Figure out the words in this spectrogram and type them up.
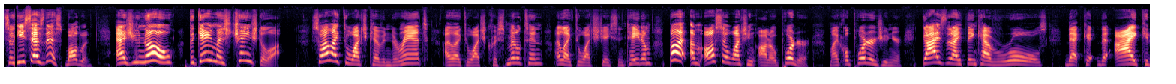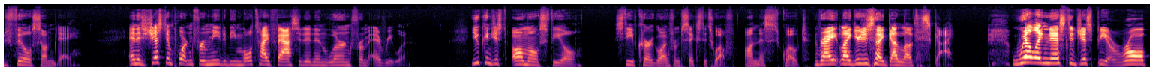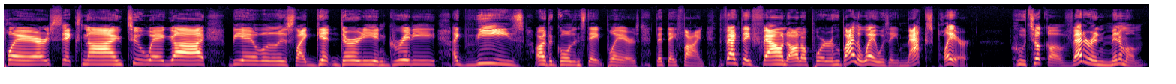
So he says this, Baldwin, as you know, the game has changed a lot. So I like to watch Kevin Durant. I like to watch Khris Middleton. I like to watch Jayson Tatum. But I'm also watching Otto Porter, Michael Porter Jr., guys that I think have roles that, that I could fill someday. And it's just important for me to be multifaceted and learn from everyone. You can just almost feel Steve Kerr going from 6 to 12 on this quote, right? Like, you're just like, I love this guy willingness to just be a role player, six nine, two way guy, be able to just like get dirty and gritty. Like these are the Golden State players that they find. The fact they found Otto Porter, who by the way was a max player, who took a veteran minimum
